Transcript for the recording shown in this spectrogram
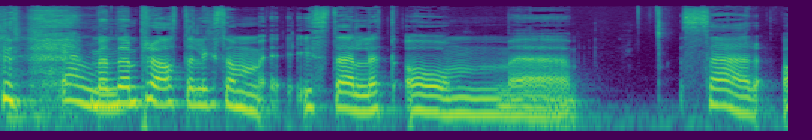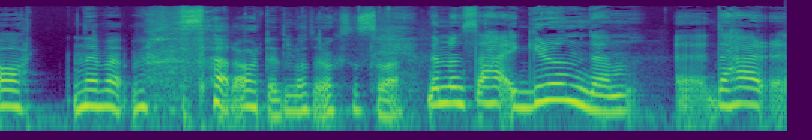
En- men den pratar liksom istället om eh, särart, nej vad, särarter, det låter också så. Nej men så här i grunden, eh, det här,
